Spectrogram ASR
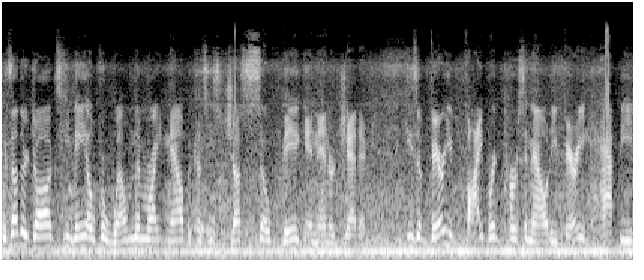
With other dogs, he may overwhelm them right now because he's just so big and energetic. He's a very vibrant personality, very happy.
